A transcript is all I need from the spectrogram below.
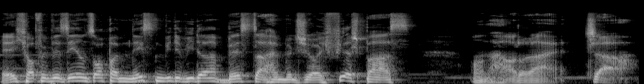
Ich hoffe wir sehen uns auch beim nächsten Video wieder, bis dahin wünsche ich euch viel Spaß und haut rein, ciao.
